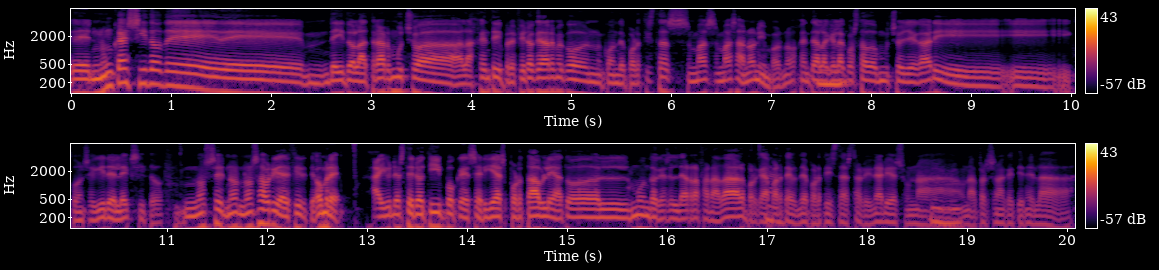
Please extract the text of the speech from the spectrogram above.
Eh, nunca he sido de, de- de idolatrar mucho a, a la gente y prefiero quedarme con, con deportistas más, más anónimos, ¿no? Gente a la que le ha costado mucho llegar y, y- y conseguir el éxito. No sé, no, no sabría decirte. Hombre, hay un estereotipo que sería exportable a todo el mundo, que es el de Rafa Nadal, porque Claro. aparte de un deportista extraordinario, es una, una persona que tiene la,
